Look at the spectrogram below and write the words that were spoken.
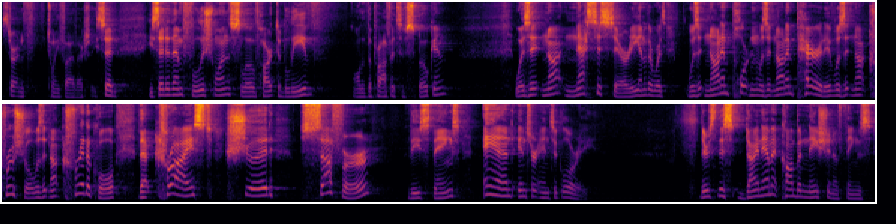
Start in 25, actually. He said, he said to them, Foolish ones, slow of heart to believe all that the prophets have spoken. Was it not necessary? In other words, was it not important? Was it not imperative? Was it not crucial? Was it not critical that Christ should suffer these things and enter into glory? There's this dynamic combination of things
